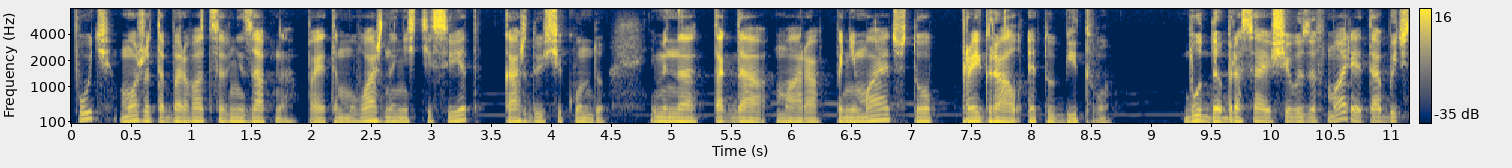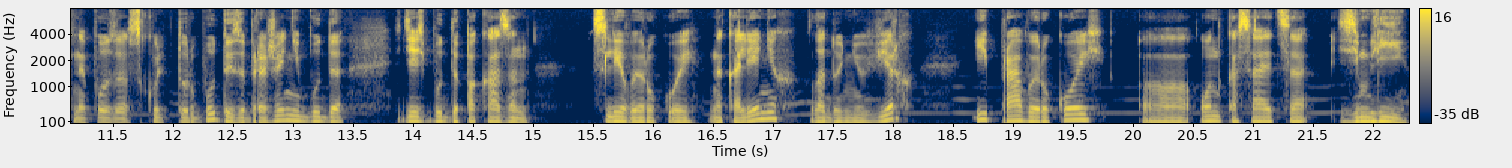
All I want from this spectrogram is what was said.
путь может оборваться внезапно, поэтому важно нести свет каждую секунду. Именно тогда Мара понимает, что проиграл эту битву. Будда, бросающий вызов Маре, это обычная поза скульптур Будды, изображений Будды. Здесь Будда показан с левой рукой на коленях, ладонью вверх, и правой рукой он касается земли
